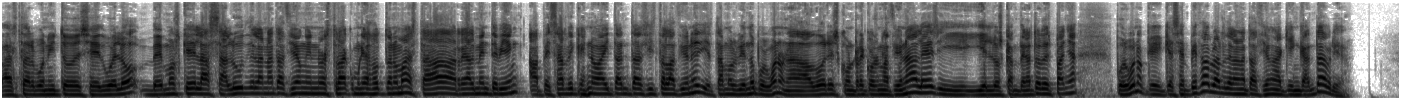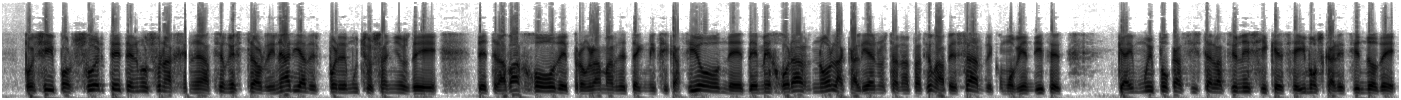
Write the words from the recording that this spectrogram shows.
Va a estar bonito ese duelo. Vemos que la salud de la natación en nuestra comunidad autónoma está realmente bien, a pesar de que no hay tantas instalaciones y estamos viendo, pues bueno, nadadores con récords nacionales y, en los campeonatos de España, pues bueno, que, se empieza a hablar de la natación aquí en Cantabria. Pues sí, por suerte tenemos una generación extraordinaria después de muchos años de, trabajo, de programas de tecnificación, de, mejorar ¿no? la calidad de nuestra natación, a pesar de, como bien dices, que hay muy pocas instalaciones y que seguimos careciendo de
